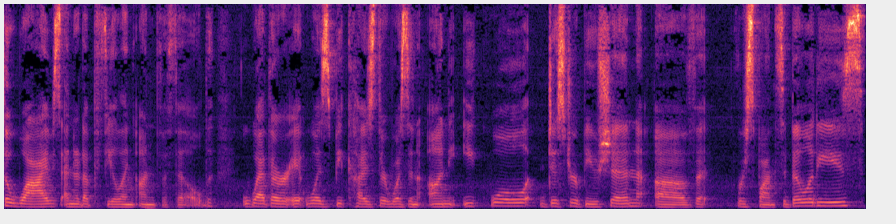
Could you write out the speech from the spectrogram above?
the wives ended up feeling unfulfilled, whether it was because there was an unequal distribution of responsibilities.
